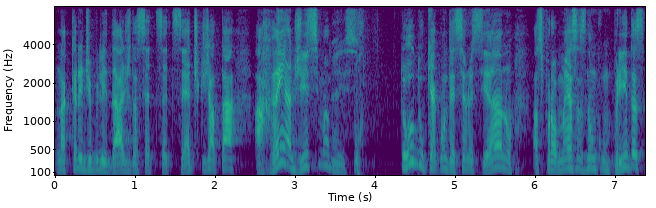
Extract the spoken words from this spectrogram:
na credibilidade da 777, que já está arranhadíssima isso. por tudo o que aconteceu nesse ano, as promessas não cumpridas.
